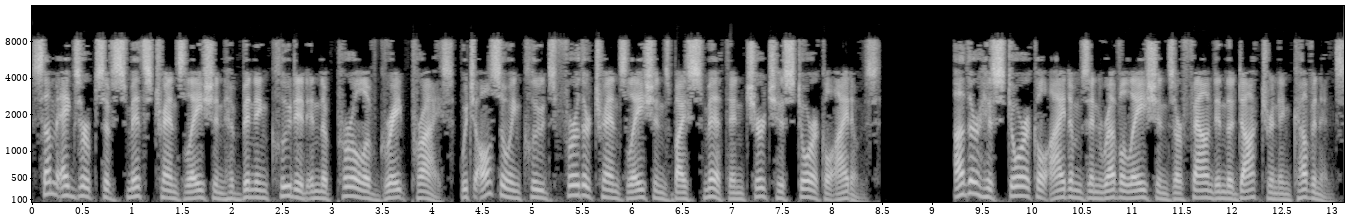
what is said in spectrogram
Some excerpts of Smith's translation have been included in the Pearl of Great Price, which also includes further translations by Smith and church historical items. Other historical items and revelations are found in the Doctrine and Covenants.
